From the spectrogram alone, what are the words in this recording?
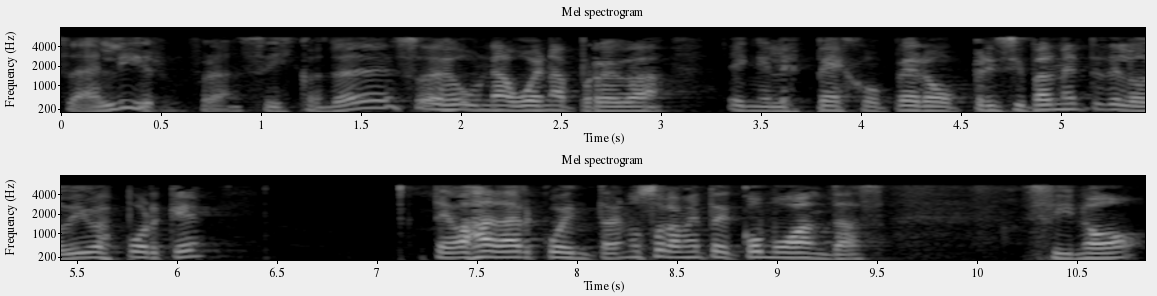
salir, Francisco. Entonces, eso es una buena prueba en el espejo, pero principalmente te lo digo es porque te vas a dar cuenta no solamente de cómo andas, sino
